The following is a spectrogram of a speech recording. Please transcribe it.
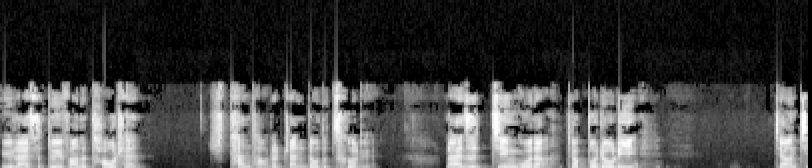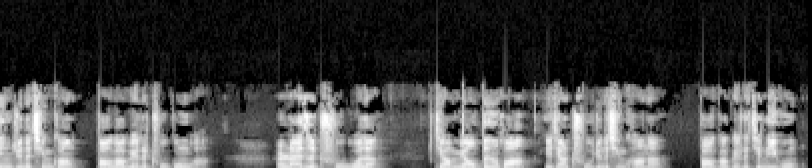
与来自对方的陶臣探讨着战斗的策略。来自晋国的叫亳州离，将晋军的情况报告给了楚共王；而来自楚国的叫苗奔黄，也将楚军的情况呢报告给了晋厉公。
